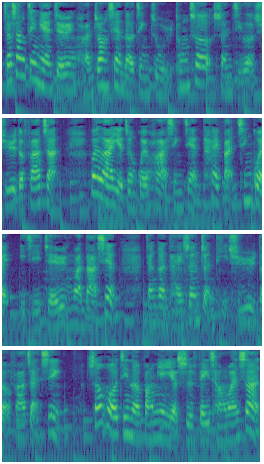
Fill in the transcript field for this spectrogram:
加上近年捷运环状线的进驻与通车，升级了区域的发展。未来也正规划新建泰板轻轨以及捷运万大线，将更抬升整体区域的发展性。生活机能方面也是非常完善，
